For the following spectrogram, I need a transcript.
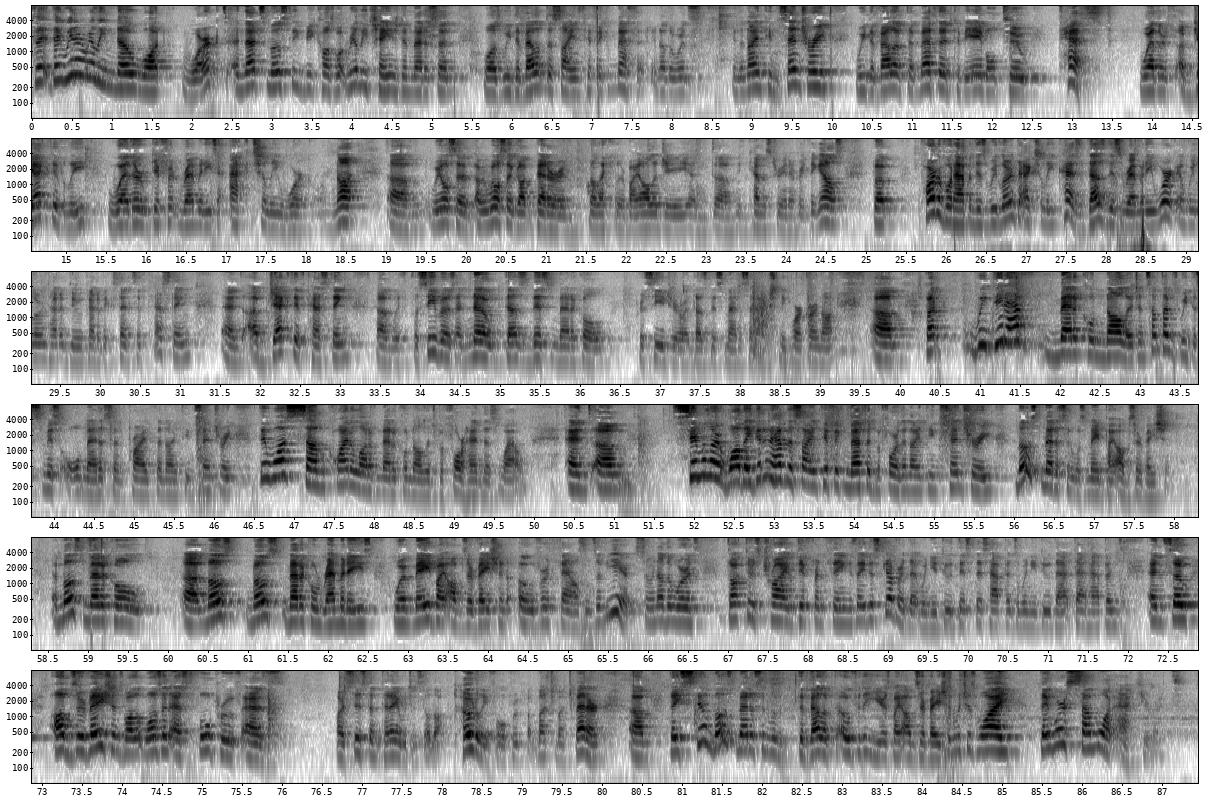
they, they, we don't really know what worked, and that's mostly because what really changed in medicine was we developed a scientific method. In other words, in the 19th century, we developed a method to be able to test whether objectively whether different remedies actually work or not. Um, we also, I mean, we also got better in molecular biology and um, in chemistry and everything else. But part of what happened is we learned to actually test: does this remedy work? And we learned how to do kind of extensive testing and objective testing um, with placebos, and know does this medical procedure or does this medicine actually work or not. Um, but we did have medical knowledge, and sometimes we dismiss all medicine prior to the 19th century. There was some, quite a lot of medical knowledge beforehand as well. And um, similar, while they didn't have the scientific method before the 19th century, most medicine was made by observation. And most medical, uh, most, most medical remedies were made by observation over thousands of years. So, in other words, doctors tried different things. They discovered that when you do this, this happens, and when you do that, that happens. And so, observations, while it wasn't as foolproof as our system today, which is still not totally foolproof, but much, much better, um, they still, most medicine was developed over the years by observation, which is why they were somewhat accurate.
